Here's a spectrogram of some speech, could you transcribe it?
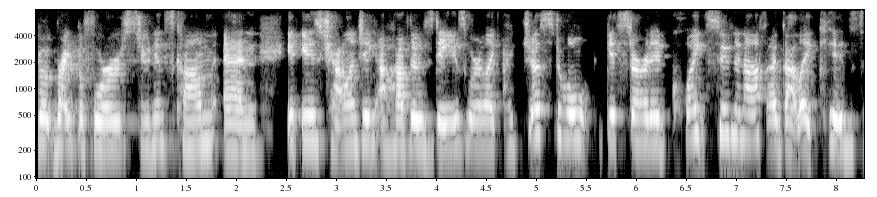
but right before students come. And it is challenging. I'll have those days where like I just don't get started quite soon enough. I've got like kids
